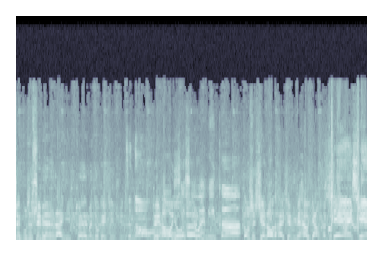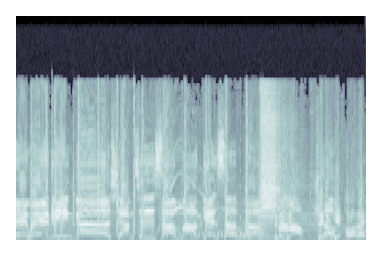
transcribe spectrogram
所以不是随便人来，你推开门都可以进去的。真的哦。对，然后有谢谢呃维明哥。都是现捞的海鲜，里面还有养很多。谢谢维明哥，想吃什么点什么。随便点，随便点，好不好？来，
